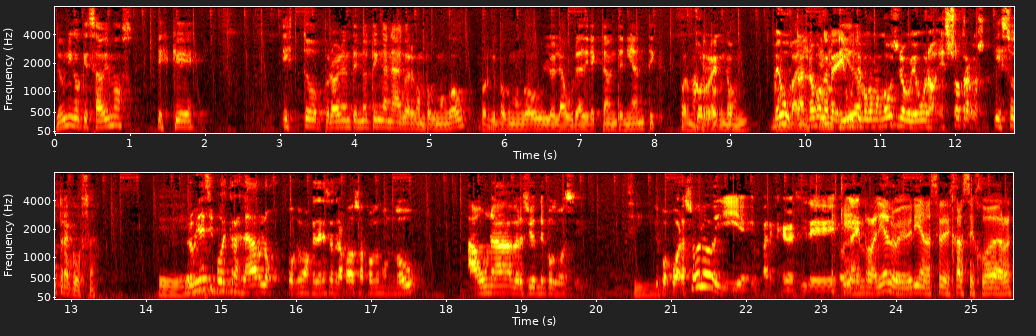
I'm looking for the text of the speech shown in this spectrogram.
Lo único que sabemos es que esto probablemente no tenga nada que ver con Pokémon Go, porque Pokémon Go lo labura directamente Niantic, por más que Correcto. Pokémon Me gusta, no porque me metido. disguste Pokémon GO, sino porque, bueno, es otra cosa. Es otra cosa. Eh, Pero mirá si podés trasladar los Pokémon que tenés atrapados a Pokémon GO a una versión de Pokémon Stadium. sí. Te puedes jugar solo y en pareja, decir, eh, Es que online. en realidad lo que deberían hacer es dejarse joder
